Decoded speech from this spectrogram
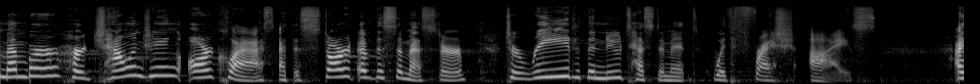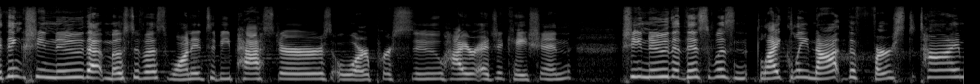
remember her challenging our class at the start of the semester to read the New Testament with fresh eyes. I think she knew that most of us wanted to be pastors or pursue higher education. She knew that this was likely not the first time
